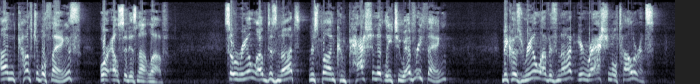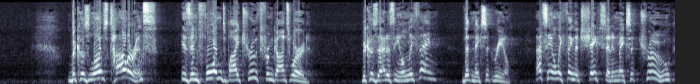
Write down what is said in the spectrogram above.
uncomfortable things, or else it is not love. So, real love does not respond compassionately to everything because real love is not irrational tolerance. Because love's tolerance is informed by truth from God's Word. Because that is the only thing that makes it real. That's the only thing that shapes it and makes it true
